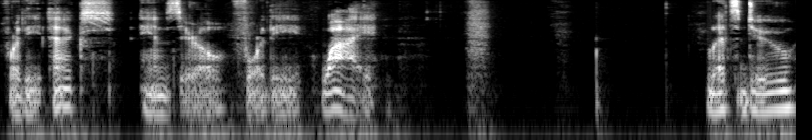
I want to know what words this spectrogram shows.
for the x and 0 for the y. Let's do,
